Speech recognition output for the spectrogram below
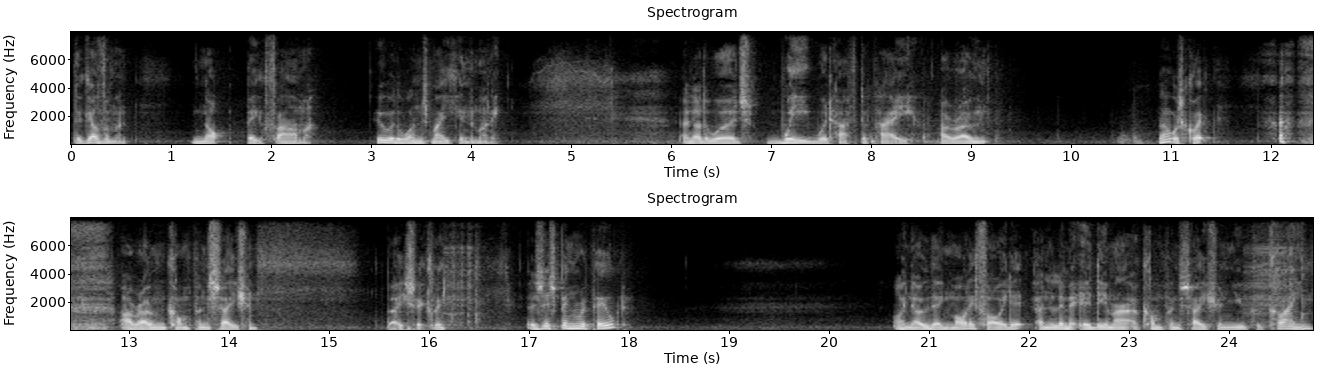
the government, not Big Pharma. Who are the ones making the money? In other words, we would have to pay our own. That was quick. Our own compensation basically. Has this been repealed? I know they modified it and limited the amount of compensation you could claim,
